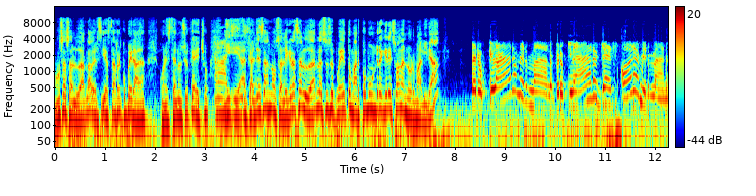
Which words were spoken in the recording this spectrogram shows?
Vamos a saludarla a ver si ya está recuperada con este anuncio que ha hecho. Ay, y, sí, alcaldesa, nos alegra saludarla. ¿Eso se puede tomar como un regreso a la normalidad? Pero claro, mi hermano, pero claro, ya es hora, mi hermano,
